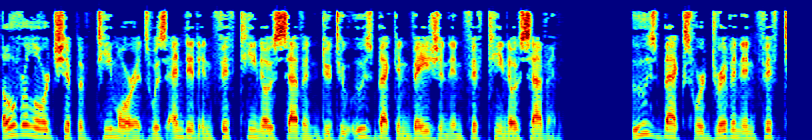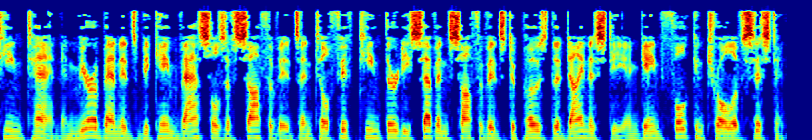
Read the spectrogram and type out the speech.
Overlordship of Timurids was ended in 1507 due to Uzbek invasion in 1507. Uzbeks were driven in 1510 and Mihrabanids became vassals of Safavids until 1537 Safavids deposed the dynasty and gained full control of Sistan.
